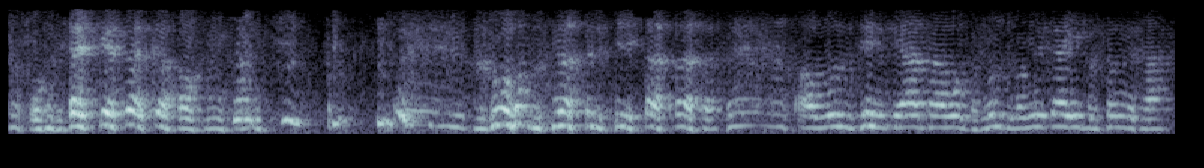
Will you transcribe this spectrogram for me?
वो बना दिया। अब उस दिन क्या था वो धनुष भंग का ही प्रसंग था।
